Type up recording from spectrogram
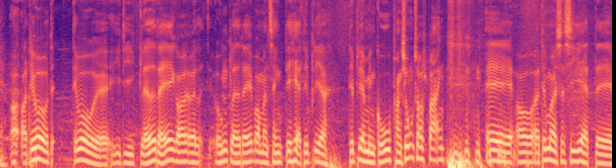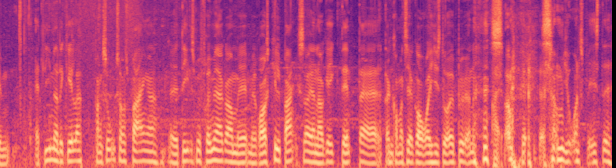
Ja. Og, og det var jo, det var jo øh, i de glade dage, ikke? Eller unge glade dage, hvor man tænkte, det her det bliver, det bliver min gode pensionsopsparing. øh, og, og det må jeg så sige, at, øh, at lige når det gælder pensionsopsparinger, øh, dels med frimærker og med, med Roskilde Bank, så er jeg nok ikke den, der, der kommer til at gå over i historiebøgerne som, som jordens bedste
